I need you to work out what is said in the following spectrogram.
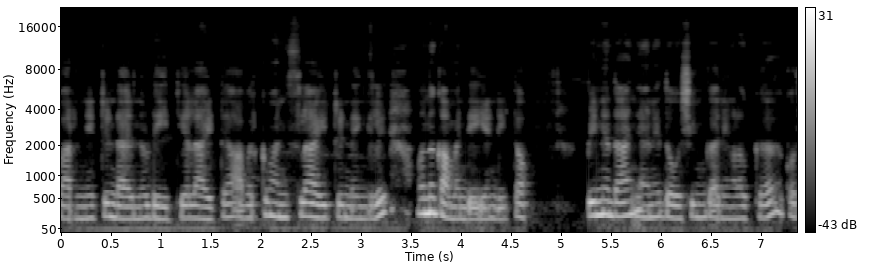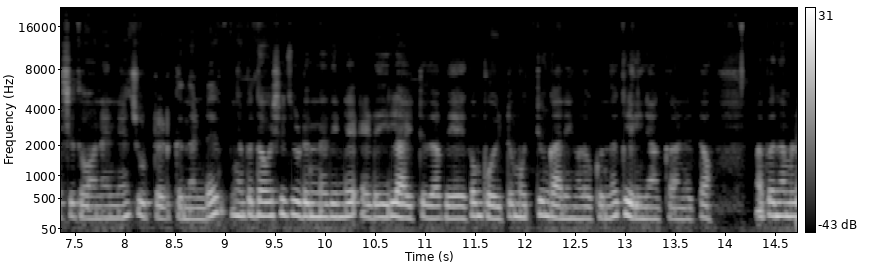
പറഞ്ഞിട്ടുണ്ടായിരുന്നു ഡീറ്റെയിൽ ആയിട്ട്. അവർക്ക് മനസ്സിലായിട്ടുണ്ടെങ്കിൽ ഒന്ന് കമന്റ് ചെയ്യേണ്ടി കേട്ടോ പിന്നെ ഇതാ ഞാൻ ദോശയും കാര്യങ്ങളൊക്കെ കുറച്ച് തോനെ തന്നെ ചുട്ടെടുക്കുന്നുണ്ട്. അപ്പോൾ ദോശ ചുടുന്നതിന്റെ ഇടയിലായിട്ട് ഇതാ വേഗം പോയിട്ട് മുറ്റും കാര്യങ്ങളൊക്കെ ഒന്ന് ക്ലീൻ ആക്കുകയാണ് കേട്ടോ അപ്പോൾ നമ്മൾ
